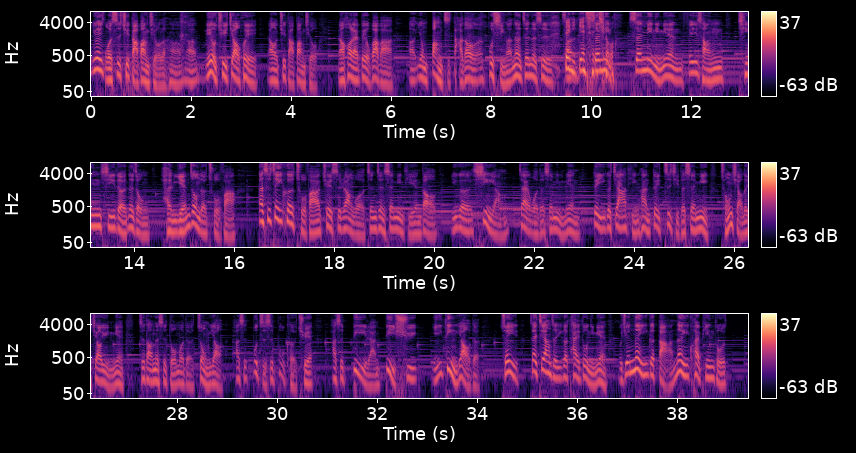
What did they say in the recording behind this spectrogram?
因为我是去打棒球了啊啊，没有去教会，然后去打棒球，然后后来被我爸爸。啊，用棒子打到不行啊！那真的是，所以你变成生命生命里面非常清晰的那种很严重的处罚。但是这一刻处罚却是让我真正生命体验到一个信仰，在我的生命里面，对一个家庭和对自己的生命从小的教育里面，知道那是多么的重要。它是不只是不可缺，它是必然、必须、一定要的。所以。在这样子一个态度里面，我觉得那一个打那一块拼图，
